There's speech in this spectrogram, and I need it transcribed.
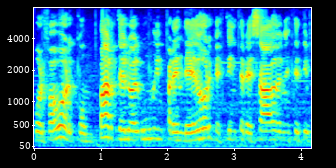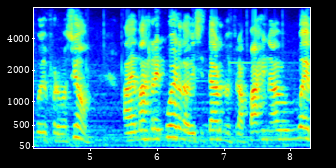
por favor, compártelo a algún emprendedor que esté interesado en este tipo de información. Además recuerda visitar nuestra página web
